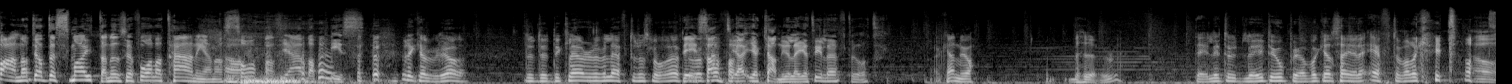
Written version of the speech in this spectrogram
Fan att jag inte smitar nu så jag får alla tärningarna. Satans jävla piss. Det kan du väl göra? Du, du deklarerar du väl efter du slår? Efter Det är sant, jag, jag kan ju lägga till det efteråt. Ja, kan du ja. Behöver du det? Det är lite, lite OP. Man kan säga det efter man har kritat. Ja.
